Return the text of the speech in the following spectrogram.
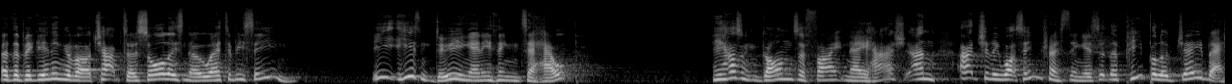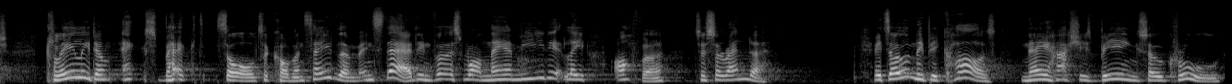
At the beginning of our chapter, Saul is nowhere to be seen. He, he isn't doing anything to help. He hasn't gone to fight Nahash. And actually, what's interesting is that the people of Jabesh clearly don't expect Saul to come and save them. Instead, in verse 1, they immediately offer to surrender. It's only because Nahash is being so cruel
